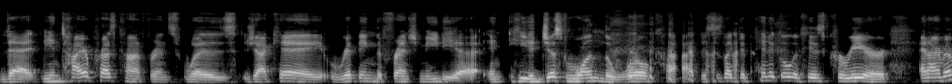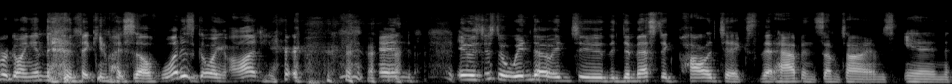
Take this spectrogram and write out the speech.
That the entire press conference was Jacquet ripping the French media, and he had just won the World Cup. This is like the pinnacle of his career. And I remember going in there and thinking to myself, what is going on here? and it was just a window into the domestic politics that happens sometimes in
